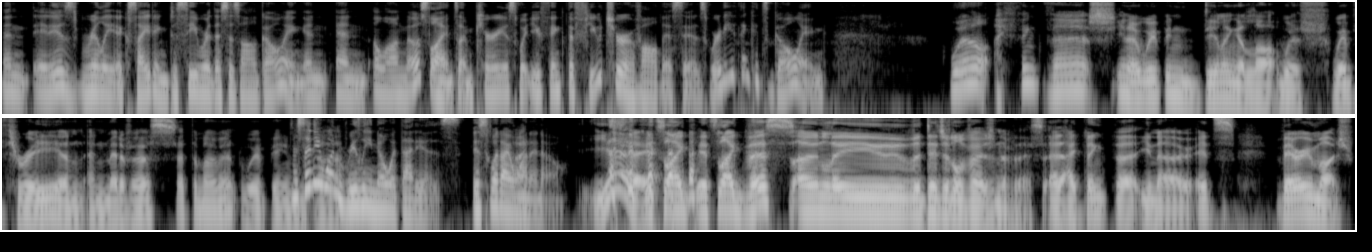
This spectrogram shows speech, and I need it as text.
And it is really exciting to see where this is all going. And and along those lines, I'm curious what you think the future of all this is. Where do you think it's going? well i think that you know we've been dealing a lot with web3 and and metaverse at the moment we've been Does anyone uh, really know what that is? Is what I want to know. yeah it's like it's like this only the digital version of this i I think that you know it's very much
